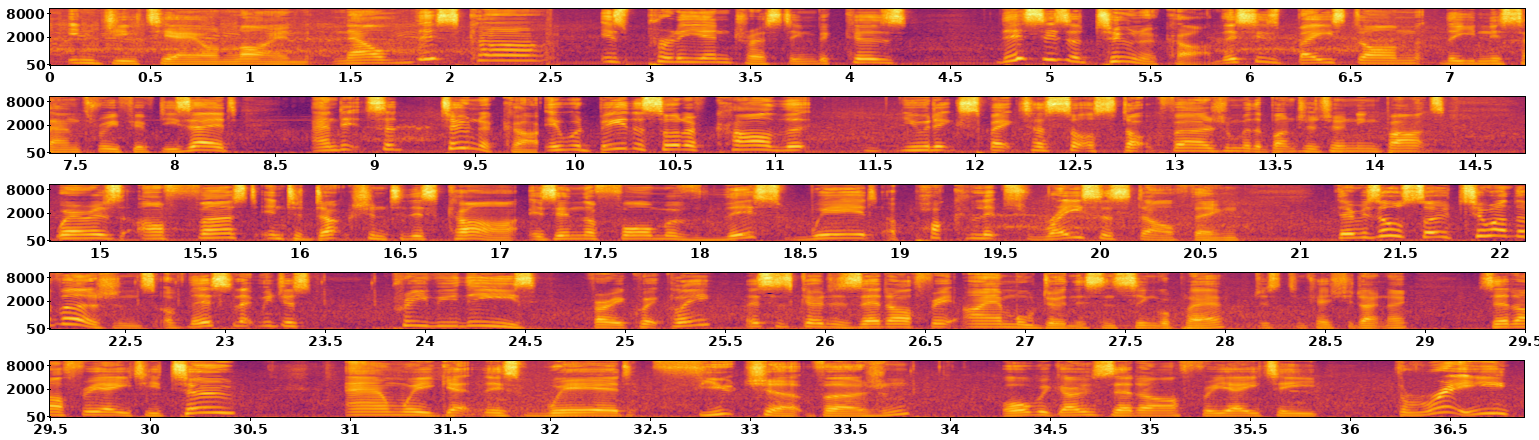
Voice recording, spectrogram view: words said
in GTA Online. Now this car is pretty interesting because this is a tuner car. This is based on the Nissan 350Z and it's a tuner car. It would be the sort of car that you would expect a sort of stock version with a bunch of tuning parts. Whereas our first introduction to this car is in the form of this weird apocalypse racer style thing. There is also two other versions of this. Let me just preview these very quickly. Let's just go to ZR3. I am all doing this in single player, just in case you don't know. ZR382. And we get this weird future version or we go ZR383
